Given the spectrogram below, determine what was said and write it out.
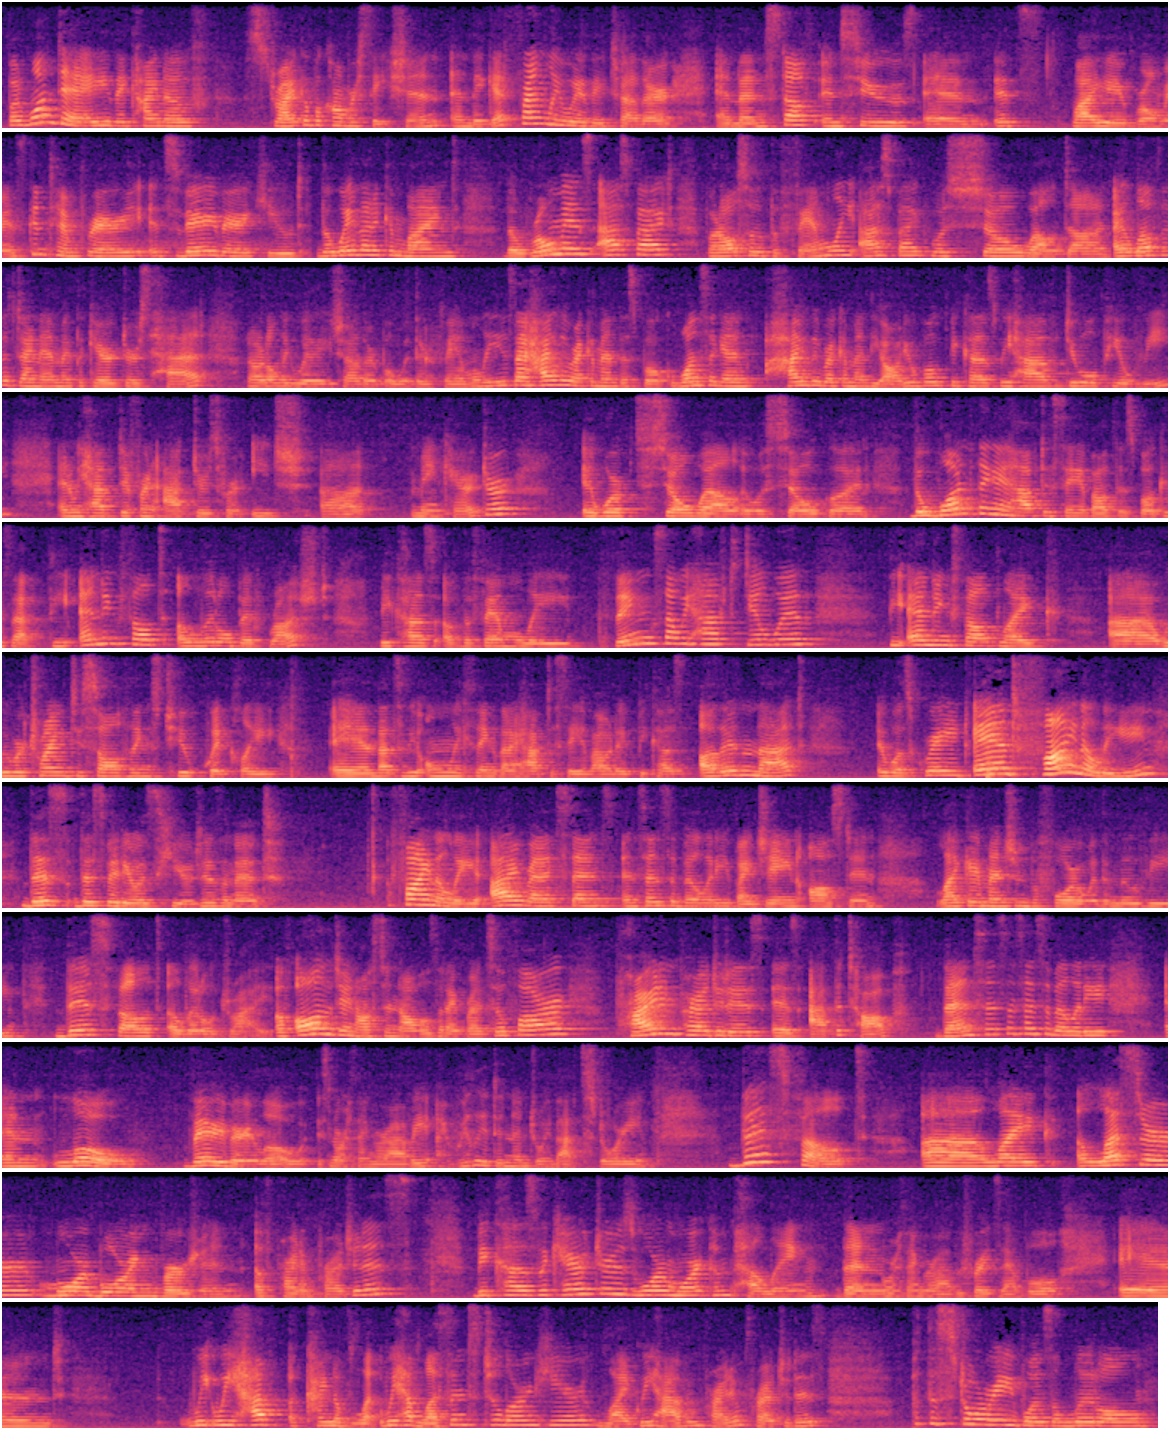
But one day they kind of strike up a conversation and they get friendly with each other and then stuff ensues and it's YA romance contemporary. It's very, very cute. The way that it combined the romance aspect but also the family aspect was so well done. I love the dynamic the characters had not only with each other but with their families. I highly recommend this book. Once again, highly recommend the audiobook because we have dual POV and we have different actors for each uh, main character. It worked so well, it was so good. The one thing I have to say about this book is that the ending felt a little bit rushed because of the family things that we have to deal with. The ending felt like uh, we were trying to solve things too quickly and that's the only thing that I have to say about it because other than that it was great and finally this this video is huge isn't it finally I read Sense and Sensibility by Jane Austen like I mentioned before with the movie, this felt a little dry. Of all the Jane Austen novels that I've read so far, Pride and Prejudice is at the top, then Sense and Sensibility, and low very, very low is Northanger Abbey. I really didn't enjoy that story. This felt uh, like a lesser, more boring version of Pride and Prejudice because the characters were more compelling than Northanger Abbey, for example, and we, we have a kind of, we have lessons to learn here, like we have in Pride and Prejudice, but the story was a little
